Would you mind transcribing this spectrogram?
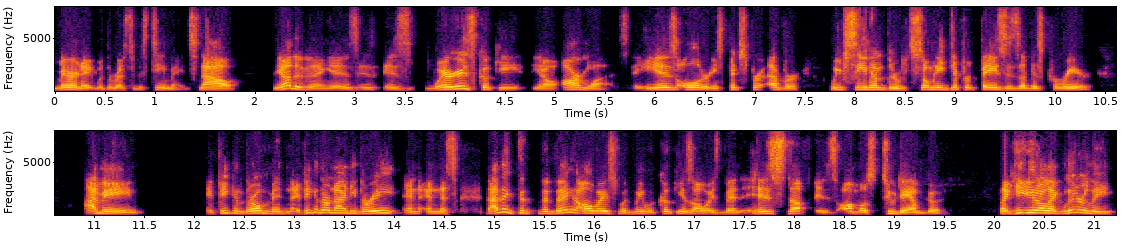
marinate with the rest of his teammates. Now, the other thing is, is, is where is Cookie? You know, arm wise, he is older. He's pitched forever. We've seen him through so many different phases of his career. I mean, if he can throw mid, if he can throw 93, and and this, I think the, the thing always with me with Cookie has always been his stuff is almost too damn good. Like he, you know, like literally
